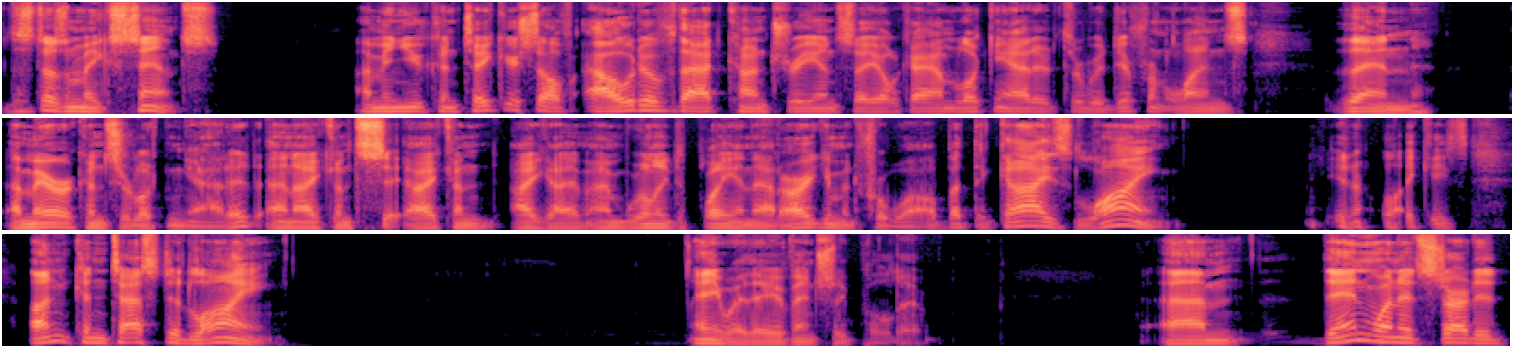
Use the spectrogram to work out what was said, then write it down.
This doesn't make sense. I mean, you can take yourself out of that country and say, okay, I'm looking at it through a different lens than Americans are looking at it, and I can say, I can, I, I'm willing to play in that argument for a while. But the guy's lying, you know, like he's uncontested lying. Anyway, they eventually pulled out. Um, then, when it started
